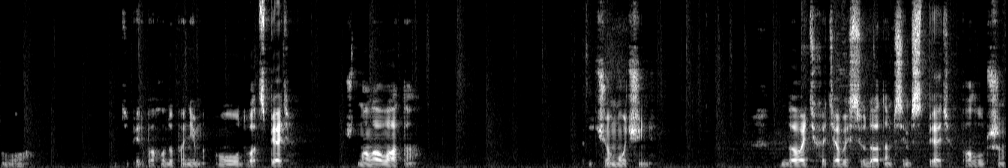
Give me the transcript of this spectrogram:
Во. Теперь, походу, по ним... О, 25. Что маловато. Причем очень. Давайте хотя бы сюда, там 75, получше.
